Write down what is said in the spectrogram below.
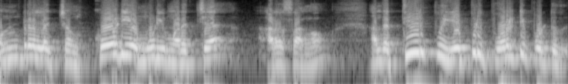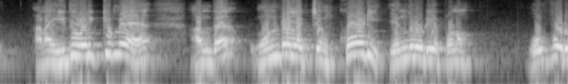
ஒன்றரை லட்சம் கோடியை மூடி மறைச்ச அரசாங்கம் அந்த தீர்ப்பு எப்படி புரட்டி போட்டுது? ஆனால் இது வரைக்குமே அந்த ஒன்றரை லட்சம் கோடி எங்களுடைய பணம் ஒவ்வொரு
